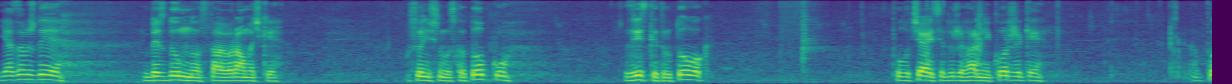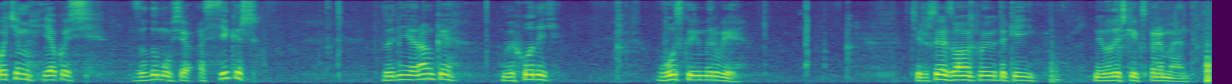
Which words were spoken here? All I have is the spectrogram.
Я завжди бездумно ставив рамочки у сонячну воскотопку, зрізки трутовок. Получаються дуже гарні коржики. Потім якось задумався, а стільки ж з однієї рамки виходить воскої мерви. Через це я з вами провів такий невеличкий експеримент.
